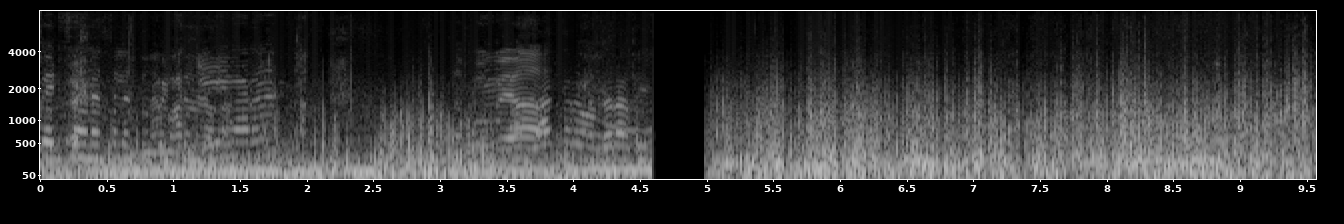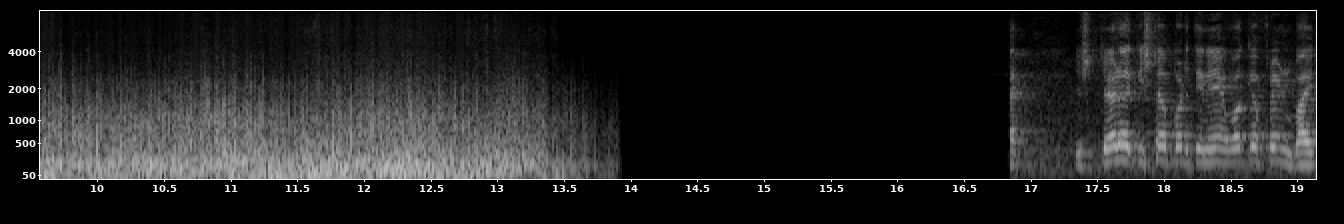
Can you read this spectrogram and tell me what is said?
पेट से होने से तू पेट से होने से तब मैं ಇಷ್ಟು ಹೇಳಕ್ಕೆ ಇಷ್ಟಪಡ್ತೀನಿ. ಓಕೆ ಫ್ರೆಂಡ್ ಬಾಯ್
